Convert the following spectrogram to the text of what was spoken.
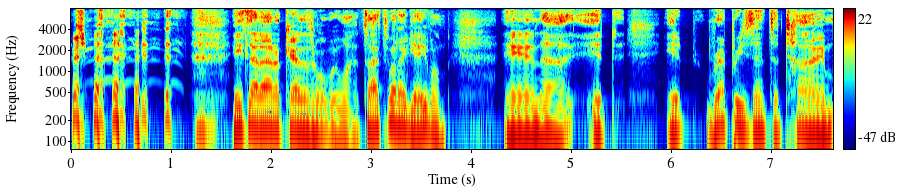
he said, "I don't care. That's what we want." So that's what I gave him, and uh, it it represents a time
